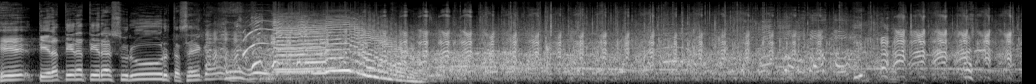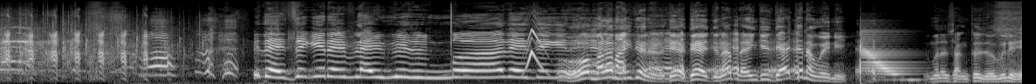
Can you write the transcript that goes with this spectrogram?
हे तेरा तेरा तेरा सुरूर तसं आहे का? द्यायचे की नाही फ्लाईंग द्यायचे की हो? मला माहिती आहे ना द्या द्यायचे ना फ्लाइंग किस द्यायचे ना वहिनी. तुम्हाला सांगतो जगुले.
